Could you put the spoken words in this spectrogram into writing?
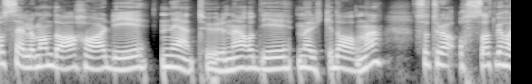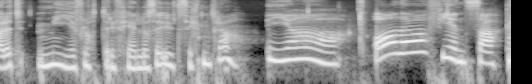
Og selv om man da har de nedturene og de mørke dalene, så tror jeg også at vi har et mye flottere fjell å se utsikten fra. Ja. Å, det var fin sak.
